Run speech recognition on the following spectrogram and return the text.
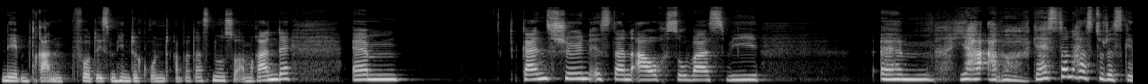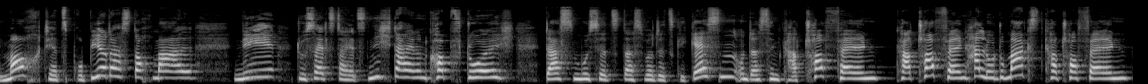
nebendran vor diesem Hintergrund. Aber das nur so am Rande. Ähm, ganz schön ist dann auch sowas wie, ähm, ja, aber gestern hast du das gemocht, jetzt probier das doch mal. Nee, du setzt da jetzt nicht deinen Kopf durch. Das muss jetzt, das wird jetzt gegessen und das sind Kartoffeln. Kartoffeln, hallo, du magst Kartoffeln.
